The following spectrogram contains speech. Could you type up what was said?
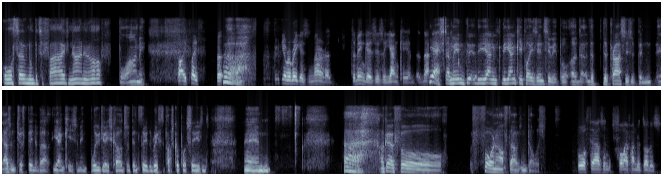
also number to five, nine and a half. Blimey. But he plays. But Julio Rodriguez is a Mariner. Dominguez is a Yankee, and, and that Yes, I mean the the, Yan- the Yankee plays into it, but uh, the, the the prices have been. It hasn't just been about Yankees. I mean, Blue Jays cards have been through the roof the past couple of seasons. Um, ah, I'll go for four and a half thousand dollars. four thousand five hundred dollars.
